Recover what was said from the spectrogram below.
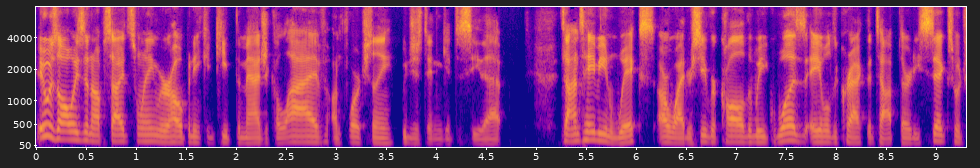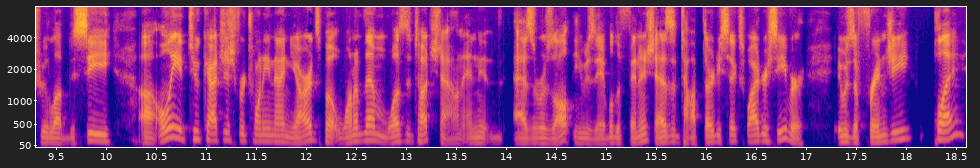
it was always an upside swing. We were hoping he could keep the magic alive. Unfortunately, we just didn't get to see that. Dontayvion Wicks, our wide receiver call of the week, was able to crack the top 36, which we love to see. Uh, only had two catches for 29 yards, but one of them was a touchdown. And it, as a result, he was able to finish as a top 36 wide receiver. It was a fringy play.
